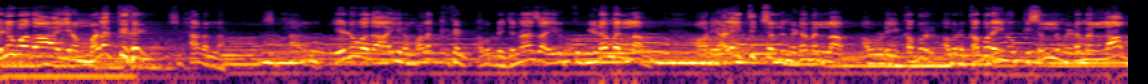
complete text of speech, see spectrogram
எழுபதாயிரம் மலக்குகள். சுப்ஹானல்லாஹ் எழுபதாயிரம் வழக்குகள் அவருடைய ஜனாசா இருக்கும் இடமெல்லாம் அவரை அழைத்துச் செல்லும் இடமெல்லாம் அவருடைய கபர் அவர் கபரை நோக்கி செல்லும் இடமெல்லாம்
